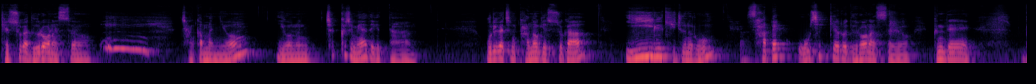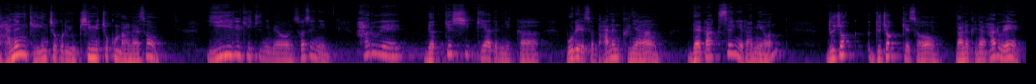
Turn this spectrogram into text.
개수가 늘어났어요. 잠깐만요. 이거는 체크 좀 해야 되겠다. 우리가 지금 단어 개수가 2일 기준으로 450개로 늘어났어요. 근데 나는 개인적으로 욕심이 조금 많아서 2일 기준이면 선생님 하루에 몇 개씩 해야 됩니까? 모르겠어. 나는 그냥 내가 학생이라면 누적 누적해서 나는 그냥 하루에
